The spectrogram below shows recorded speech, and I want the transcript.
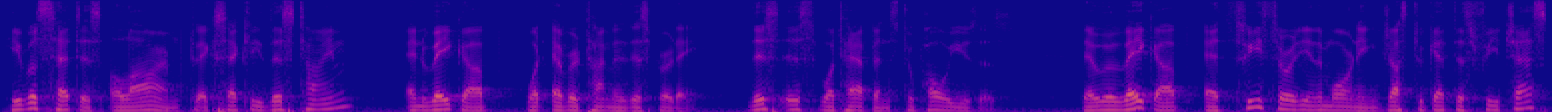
He will set his alarm to exactly this time and wake up whatever time it is per day. This is what happens to power users. They will wake up at 3.30 in the morning just to get this free chest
